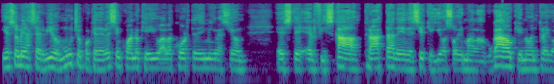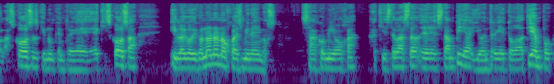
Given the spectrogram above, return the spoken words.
Y eso me ha servido mucho porque de vez en cuando que he ido a la Corte de Inmigración, este, el fiscal trata de decir que yo soy mal abogado, que no entrego las cosas, que nunca entregué X cosa. Y luego digo, no, no, no, juez, miremos saco mi hoja, aquí está la eh, estampilla, yo entregué todo a tiempo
